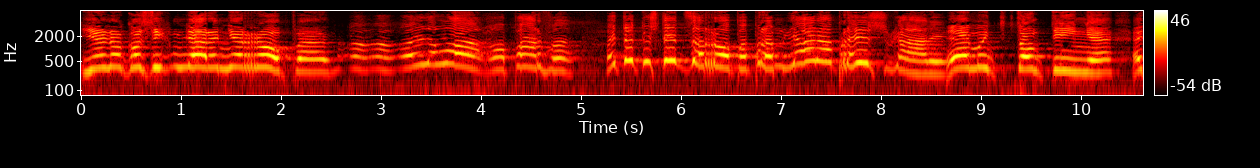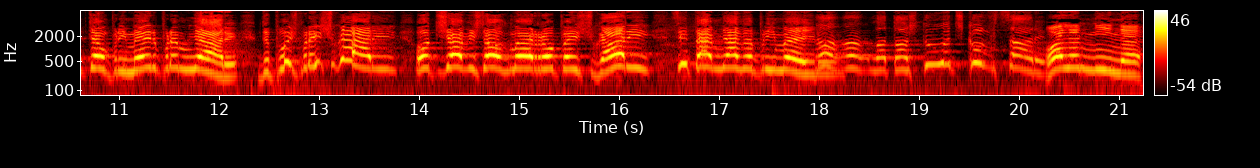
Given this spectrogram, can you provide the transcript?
e eu não consigo molhar a minha roupa. Ah, ah, olha lá, ó parva. Então tu estendes a roupa para molhar ou para enxugar? É muito tontinha. Então, primeiro para molhar, depois para enxugar. Ou tu já viste alguma roupa a enxugar? Se está molhada primeiro. Ah, ah, lá estás tu a desconversar. Olha, menina,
